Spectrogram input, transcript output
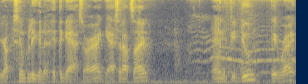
you're simply gonna hit the gas. All right, gas it outside. And if you do it right,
